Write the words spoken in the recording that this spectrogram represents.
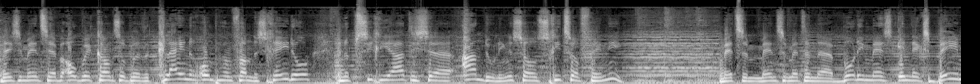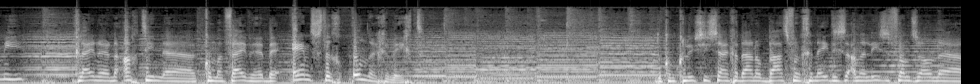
Deze mensen hebben ook weer kans op een kleinere omvang van de schedel en op psychiatrische aandoeningen zoals schizofrenie. Met mensen met een eh, body mass index BMI kleiner dan 18,5 hebben ernstig ondergewicht. De conclusies zijn gedaan op basis van genetische analyses van zo'n eh,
